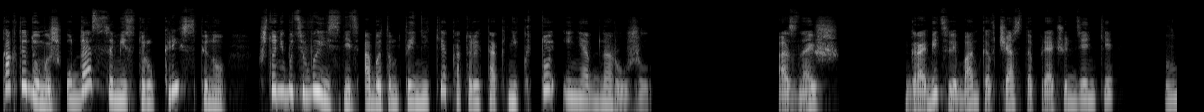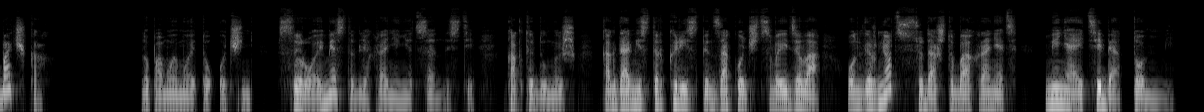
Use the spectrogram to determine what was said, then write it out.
Как ты думаешь, удастся мистеру Криспину что-нибудь выяснить об этом тайнике, который так никто и не обнаружил? А знаешь, грабители банков часто прячут деньги в бачках. Но, по-моему, это очень сырое место для хранения ценностей. Как ты думаешь, когда мистер Криспин закончит свои дела, он вернется сюда, чтобы охранять меня и тебя, Томми.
